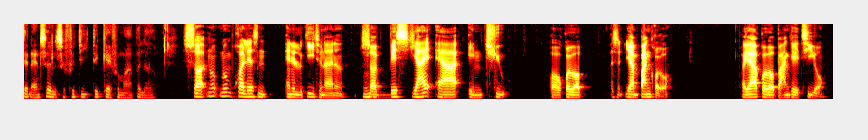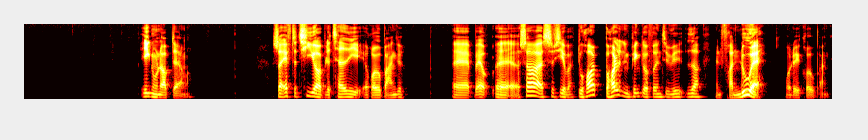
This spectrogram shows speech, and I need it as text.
den ansættelse, fordi det gav for meget ballade. Så nu, nu prøver jeg lige sådan en analogi til noget andet. Mm. Så hvis jeg er en tyv og røver, altså jeg er en bankrøver, og jeg røver banke i 10 år, ikke nogen opdager mig. Så efter 10 år bliver taget i at røve banke, øh, øh, øh så, så siger jeg bare, du hold, beholder dine penge, du har fået indtil videre, men fra nu af må du ikke røve banke.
